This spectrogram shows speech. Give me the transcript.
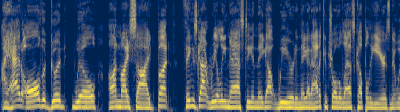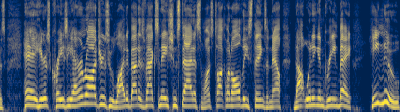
I had all the goodwill on my side, but things got really nasty and they got weird and they got out of control the last couple of years. And it was, hey, here's crazy Aaron Rodgers who lied about his vaccination status and wants to talk about all these things and now not winning in Green Bay. He knew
